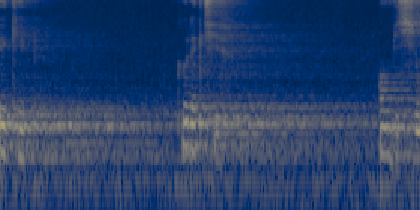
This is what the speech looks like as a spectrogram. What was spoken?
équipe, collectif, ambition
